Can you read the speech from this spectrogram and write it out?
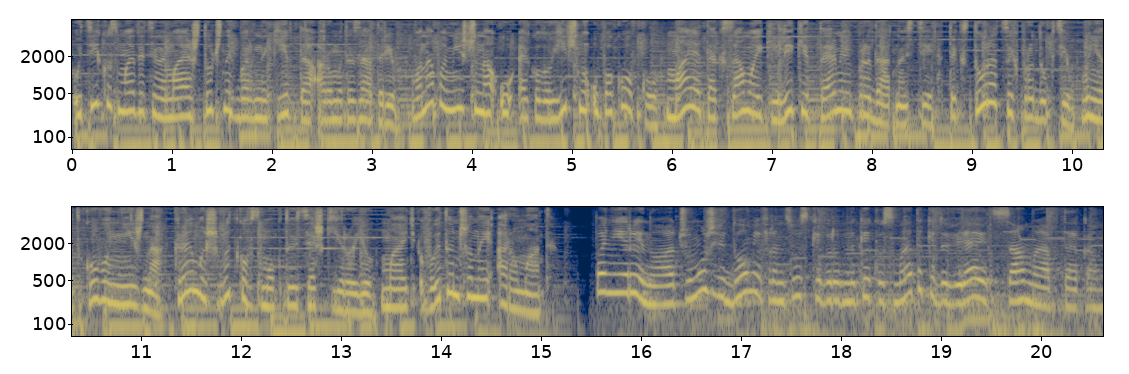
У цій косметиці немає штучних барвників та ароматизаторів. Вона поміщена у екологічну упаковку, має так само, як і ліки термін придатності. Текстура цих продуктів винятково ніжна. Креми швидко всмоктуються шкірою, мають витончений аромат. Пані Ірино, а чому ж відомі французькі виробники косметики довіряють саме аптекам?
